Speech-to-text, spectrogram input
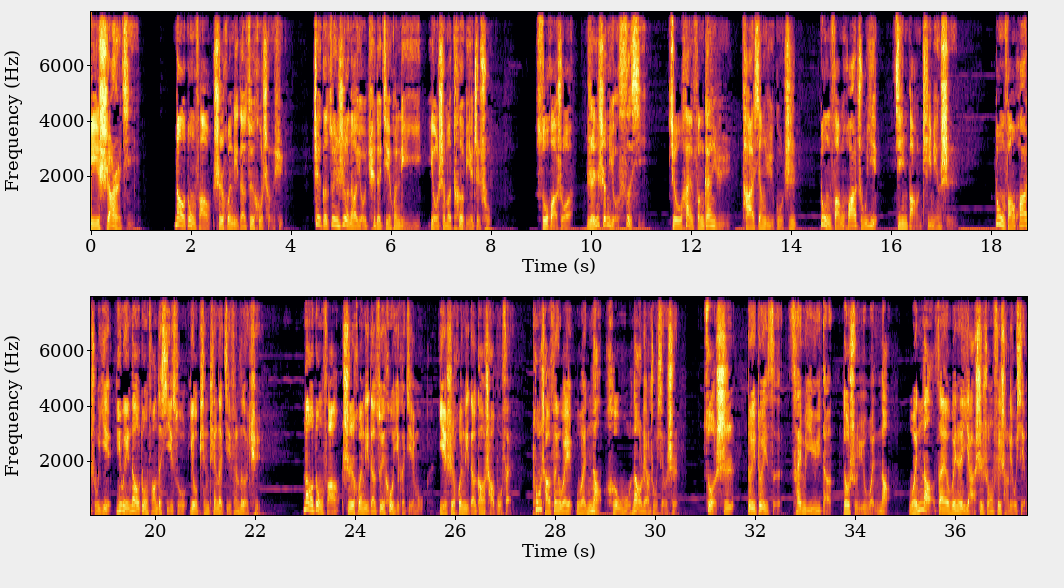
第十二集，闹洞房是婚礼的最后程序。这个最热闹有趣的结婚礼仪有什么特别之处？俗话说：“人生有四喜，久旱逢甘雨，他乡遇故知，洞房花烛夜，金榜题名时。”洞房花烛夜，因为闹洞房的习俗，又平添了几分乐趣。闹洞房是婚礼的最后一个节目，也是婚礼的高潮部分。通常分为文闹和武闹两种形式，作诗、对对子、猜谜语等都属于文闹。文闹在文人雅士中非常流行。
